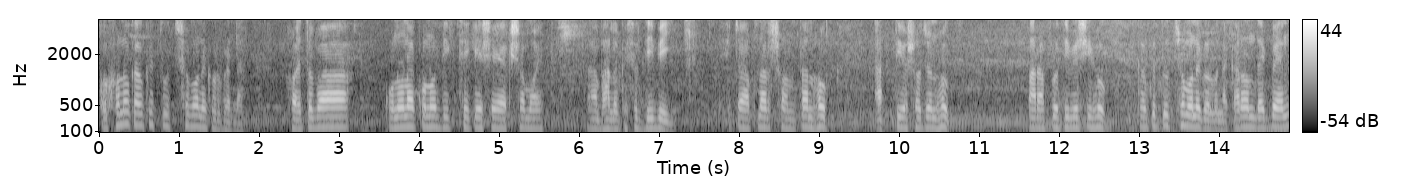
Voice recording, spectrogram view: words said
কখনো কাউকে তুচ্ছ মনে করবেন না। হয়তোবা কোনো না কোনো দিক থেকে সে একসময় আহ, ভালো কিছু দিবেই। এটা আপনার সন্তান হোক আত্মীয় স্বজন হোক পাড়া প্রতিবেশী হোক কাউকে তুচ্ছ মনে করবে না। কারণ দেখবেন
